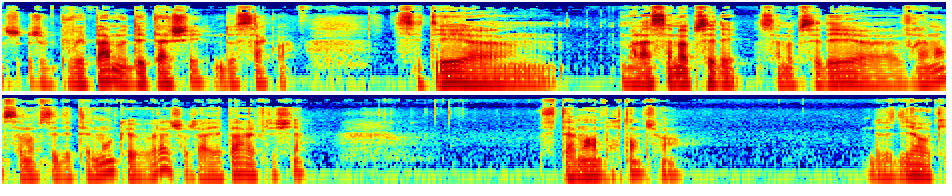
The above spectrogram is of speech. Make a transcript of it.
je, je pouvais pas me détacher de ça. C'était, euh, voilà, ça m'obsédait. Ça m'obsédait euh, vraiment, ça m'obsédait tellement que, voilà, je n'arrivais pas à réfléchir. C'est tellement important, tu vois. De se dire, ok,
